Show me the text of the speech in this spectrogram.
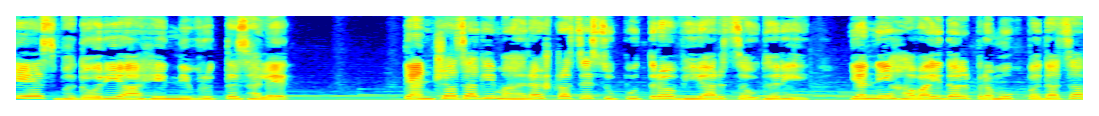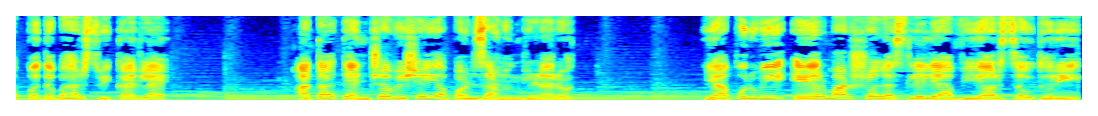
के एस भदौरिया हे निवृत्त झाले आहेत त्यांच्या जागी महाराष्ट्राचे सुपुत्र व्ही आर चौधरी यांनी हवाई दल प्रमुख पदाचा पदभार स्वीकारलाय. आता त्यांच्याविषयी आपण जाणून घेणार आहोत. यापूर्वी एअर मार्शल असलेल्या व्ही आर चौधरी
